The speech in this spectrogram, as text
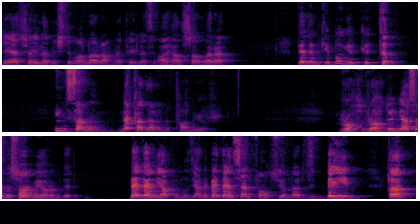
şeye söylemiştim Allah rahmet eylesin Ayhan Sonlara. Dedim ki bugünkü tıp insanın ne kadarını tanıyor? Ruh, ruh dünyasını sormuyorum dedim. Beden yapımız yani bedensel fonksiyonlar, beyin, kalp,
